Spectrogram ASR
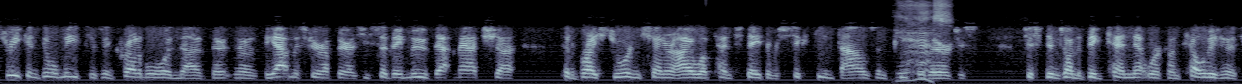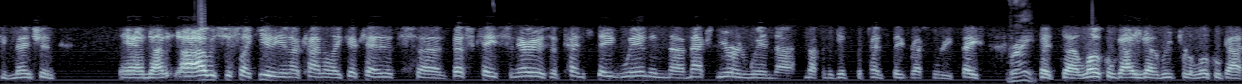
streak in dual meets is incredible, and uh, you know, the atmosphere up there, as you said, they moved that match. Uh, to the Bryce Jordan Center, Iowa, Penn State. There were 16,000 people yes. there. Just, just it was on the Big Ten Network on television, as you mentioned. And uh, I was just like you, you know, kind of like, okay, that's uh, best case scenario is a Penn State win and uh, Max Murin win. Uh, nothing against the Penn State wrestler he faced, right? But uh, local guy, you got to root for the local guy.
